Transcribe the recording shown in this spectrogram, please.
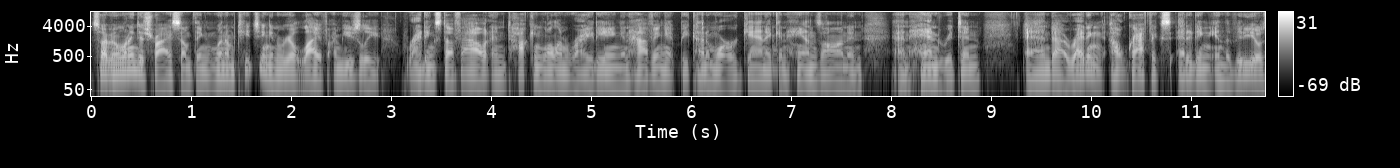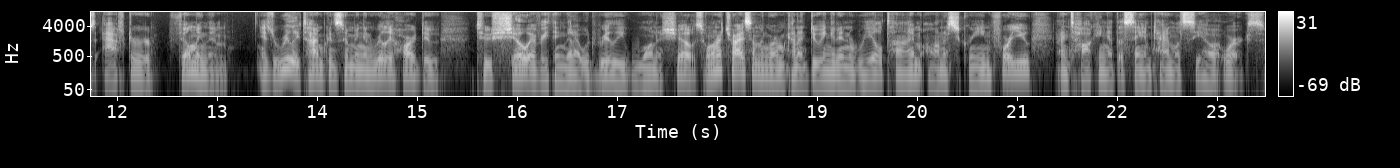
So I've been wanting to try something. When I'm teaching in real life, I'm usually writing stuff out and talking while I'm writing and having it be kind of more organic and hands-on and and handwritten and uh, writing out graphics, editing in the videos after filming them is really time consuming and really hard to to show everything that I would really want to show. So I want to try something where I'm kind of doing it in real time on a screen for you and talking at the same time. Let's see how it works.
